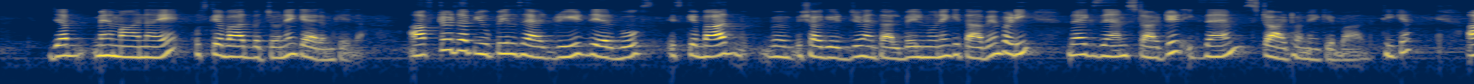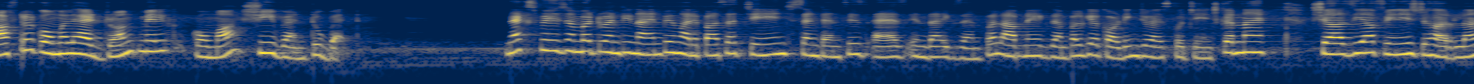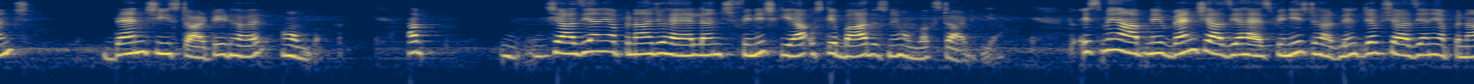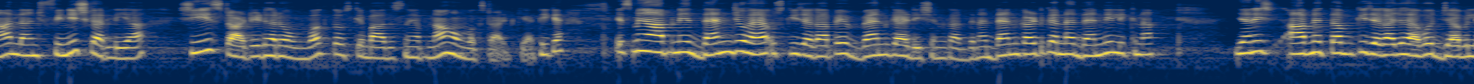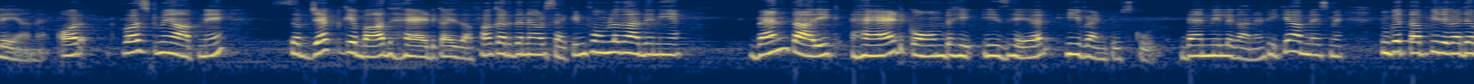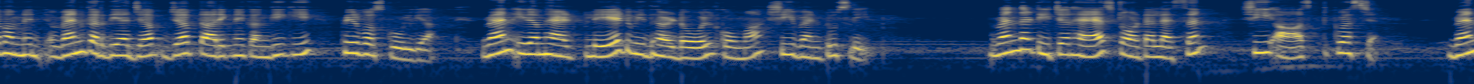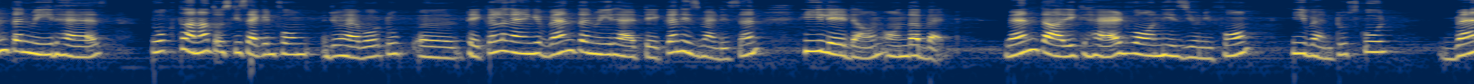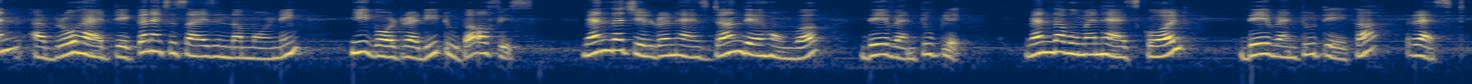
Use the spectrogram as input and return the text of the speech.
जब मेहमान आए, उसके बाद बच्चों ने कैरम खेला। After the pupils had read their books इसके बाद शागिर्द जो हैं, तालब इल्मों ने किताबें पढ़ी। The exam started exam start होने के बाद, ठीक है? After Komal had drunk milk comma she went to bed next page number twenty nine पे हमारे पास है change sentences as in the example आपने एग्जांपल के अकॉर्डिंग जो है, इसको चेंज करना है। Shazia finished her lunch then she started her homework अब शाजिया ने अपना जो है लंच फिनिश किया, उसके बाद उसने होमवर्क स्टार्ट किया। तो इसमें आपने when Shazia has finished her lunch जब शाजिया ने अपना लंच फिनिश कर लिया शी स्टार्टेड हर होमवर्क तो उसके बाद उसने अपना होमवर्क स्टार्ट किया, ठीक है? इसमें आपने देन जो है, उसकी जगह पे व्हेन का एडिशन कर देना। देन कट करना देन नहीं लिखना। यानी आपने तब की जगह जो है, वो जब ले आना है। और फ़र्स्ट में आपने सब्जेक्ट के बाद हैड का इजाफा कर देना है और सेकंड फॉर्म लगा देनी है। When Tariq had combed his hair he went to school then नहीं लगाना, ठीक है आपने इसमें? क्योंकि तब की जगह जब हमने वैन कर दिया, जब जब तारिक ने कंगी की, फिर वो स्कूल गया। When Iram had played with her doll comma she went to sleep when the teacher has taught a lesson she asked question when Tanveer has took था ना तो इसकी सेकंड फॉर्म जो है वो टुक टेकन लगाएँगे। When Tanveer had taken his medicine he lay down on the bed when Tariq had worn his uniform he went to school when Abro had taken exercise in the morning he got ready to the office when the children has done their homework they went to play when the women has called they went to take a rest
